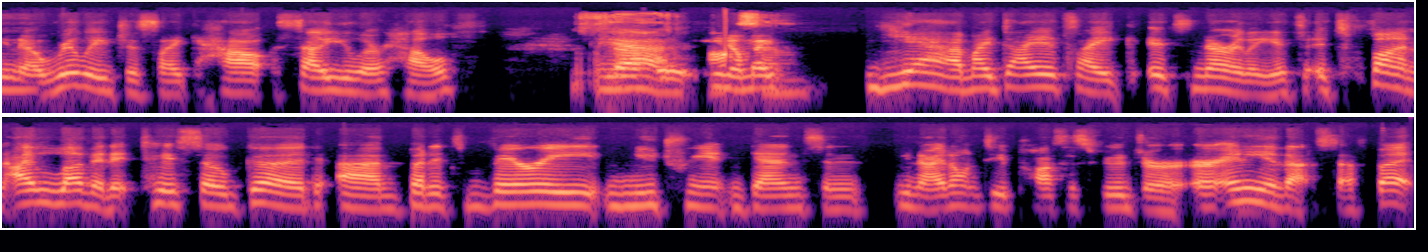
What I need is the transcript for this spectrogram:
you know really just like how cellular health Mm-hmm. yeah. you know, my- awesome. Yeah my diet's like it's gnarly it's it's fun i love it it tastes so good um, but it's very nutrient dense and you know i don't do processed foods or, or any of that stuff but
